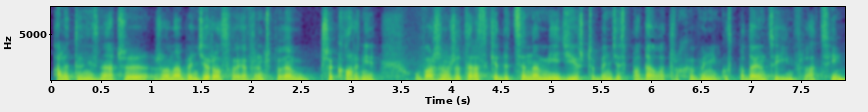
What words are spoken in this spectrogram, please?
ale to nie znaczy, że ona będzie rosła. Ja wręcz powiem przekornie. Uważam, że teraz, kiedy cena miedzi jeszcze będzie spadała trochę w wyniku spadającej inflacji,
